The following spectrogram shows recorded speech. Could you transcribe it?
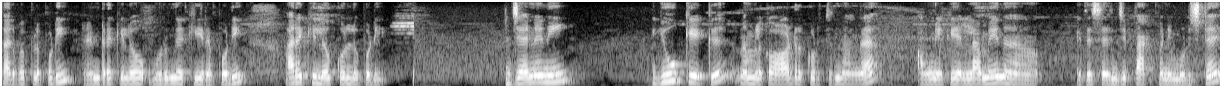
கருவேப்பிலை பொடி ரெண்டரை கிலோ முருங்கைக்கீரை பொடி அரை கிலோ கொள்ளு பொடி. ஜனனி யூகேக்கு நம்மளுக்கு ஆர்டர் கொடுத்துருந்தாங்க. அவங்களுக்கு எல்லாமே நான் இதை செஞ்சு பேக் பண்ணி முடிச்சிட்டேன்.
